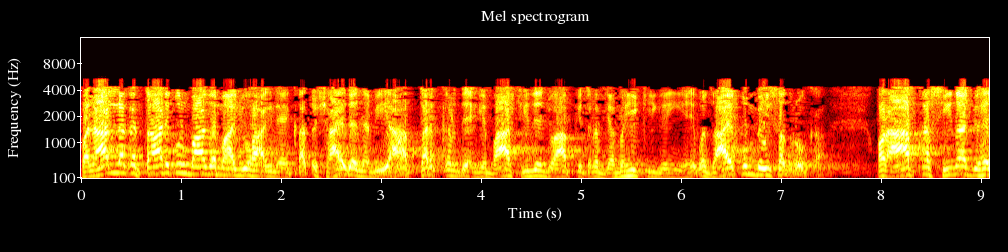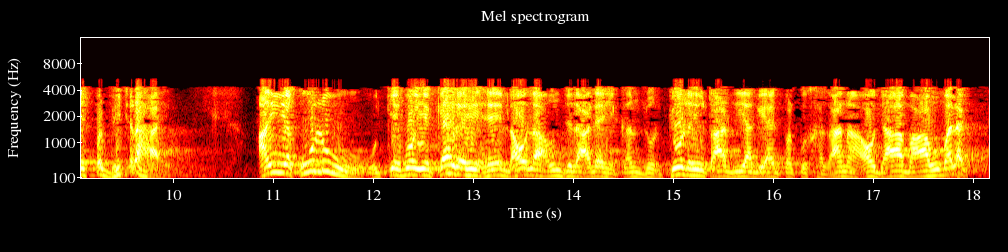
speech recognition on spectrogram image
फलाल का तारिकुन बाद मायूहा का तो शायद नबी आप तर्क कर देंगे बात चीज़ें जो आपकी तरफ़ जबही की गई हैं वह जायकुम भी सदरों का। और आपका सीना जो है, इस पर भिज रहा है। आई यकूलू, के वो ये कह रहे हैं, लौला उनजिला कंजुल क्यों नहीं उतार दिया गया इन पर कोई खजाना? और जा, माहू मलक,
